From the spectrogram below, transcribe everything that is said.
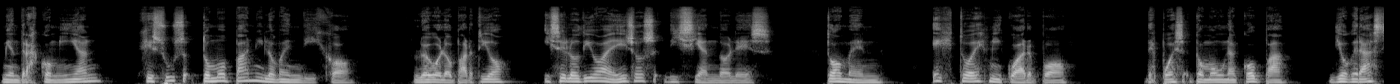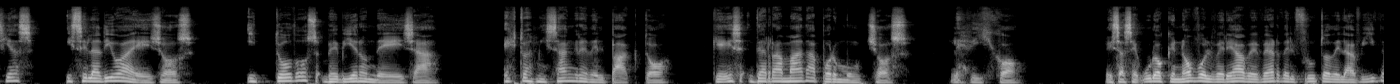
Mientras comían, Jesús tomó pan y lo bendijo. Luego lo partió y se lo dio a ellos diciéndoles, Tomen, esto es mi cuerpo. Después tomó una copa, dio gracias y se la dio a ellos, y todos bebieron de ella. Esto es mi sangre del pacto, que es derramada por muchos, les dijo. Les aseguro que no volveré a beber del fruto de la vid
